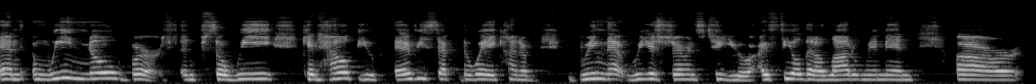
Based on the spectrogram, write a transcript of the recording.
and, and, we know birth and so we can help you every step of the way kind of bring that reassurance to you. I feel that a lot of women are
